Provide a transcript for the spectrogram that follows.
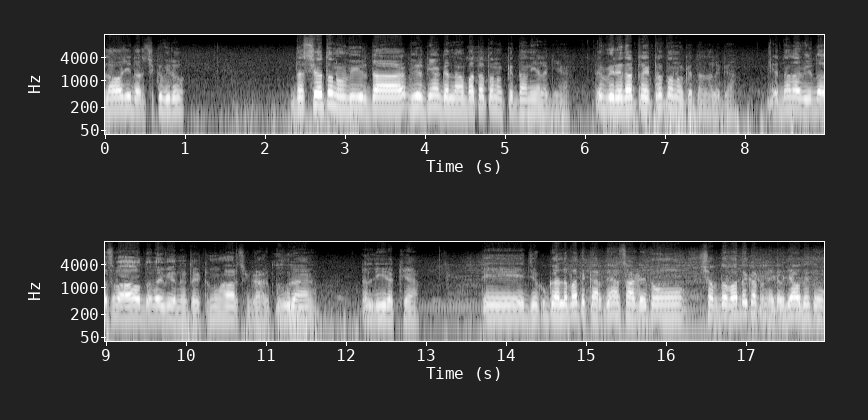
ਲਓ ਜੀ ਦਰਸ਼ਕ ਵੀਰੋ ਦੱਸਿਓ ਤੁਹਾਨੂੰ ਵੀਰ ਦਾ ਵੀਰ ਦੀਆਂ ਗੱਲਾਂ ਬਾਤਾਂ ਤੁਹਾਨੂੰ ਕਿੱਦਾਂ ਦੀਆਂ ਲੱਗੀਆਂ? ਤੇ ਵੀਰੇ ਦਾ ਟਰੈਕਟਰ ਤੁਹਾਨੂੰ ਕਿੱਦਾਂ ਦਾ ਲੱਗਾ? ਜਿੱਦਾਂ ਦਾ ਵੀਰ ਦਾ ਸੁਭਾਅ ਉਦਾਂ ਦਾ ਹੀ ਵੀਰ ਨੇ ਟਰੈਕਟਰ ਨੂੰ ਹਾਰ ਸ਼ਿੰਗਾਰ ਪੂਰਾ ਐਨ ਟੱਲੀ ਰੱਖਿਆ। ਤੇ ਜੇ ਕੋਈ ਗੱਲਬਾਤ ਕਰਦੇ ਆ ਸਾਡੇ ਤੋਂ ਸ਼ਬਦ ਵੱਧ ਘੱਟ ਨਿਕਲ ਗਿਆ ਉਹਦੇ ਤੋਂ।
